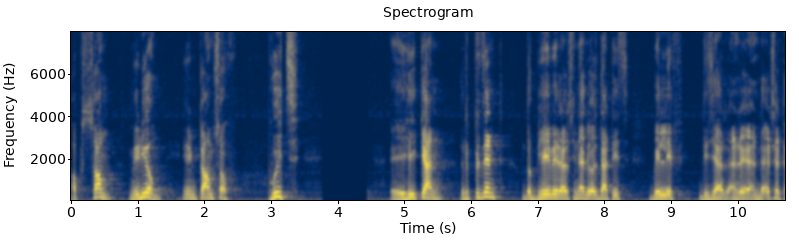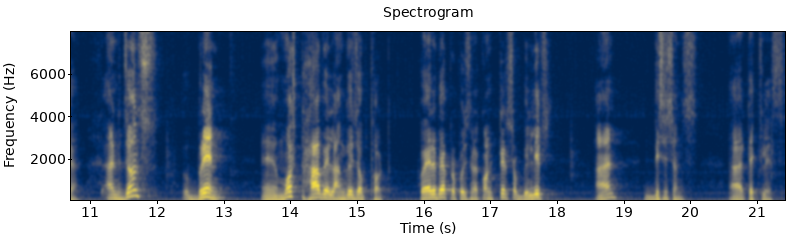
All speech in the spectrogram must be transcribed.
of some medium in terms of which he can represent the behavioral scenarios that is belief, desire and, and etcetera. And John's brain uh, must have a language of thought, whereby propositional contents of beliefs and decisions uh, take place.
